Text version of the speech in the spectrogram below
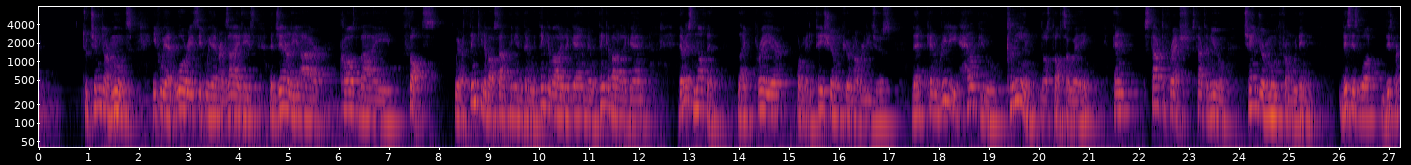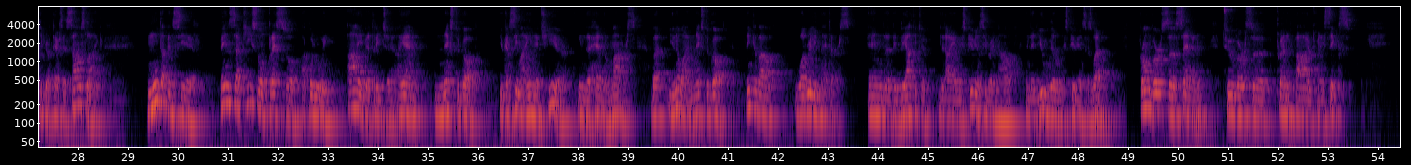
to change our moods. If we have worries, if we have anxieties that generally are caused by thoughts, we are thinking about something and then we think about it again, then we think about it again. There is nothing like prayer or meditation, if you're not religious, that can really help you clean those thoughts away and start afresh, start anew, change your mood from within. This is what this particular terce sounds like. Muta pensier, pensa chi son presso a colui. I, Beatrice, I am next to God. You can see my image here in the heaven of Mars, but you know I'm next to God. Think about what really matters and the beatitude that I am experiencing right now and that you will experience as well. From verse uh, 7 to verse uh, 25, 26,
